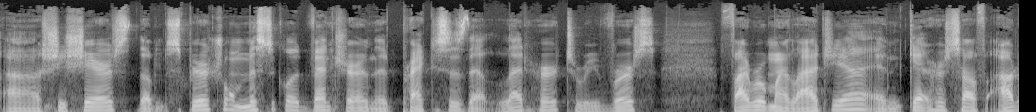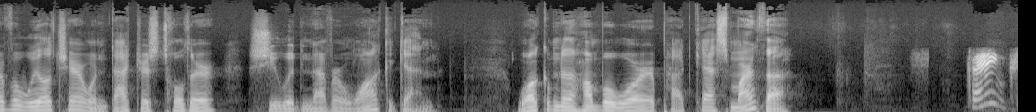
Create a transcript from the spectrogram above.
uh, she shares the spiritual mystical adventure and the practices that led her to reverse fibromyalgia and get herself out of a wheelchair when doctors told her she would never walk again. Welcome to the Humble Warrior podcast, Martha. Thanks.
